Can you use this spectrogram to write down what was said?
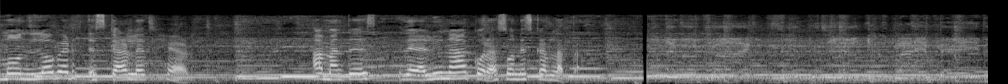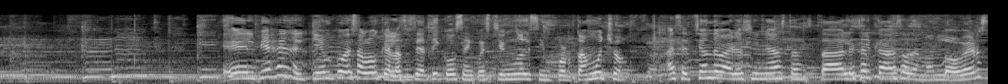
Mon Lover Scarlet Heart. Amantes de la luna, corazón escarlata. El viaje en el tiempo es algo que a los asiáticos en cuestión no les importa mucho, a excepción de varios cineastas. Tal es el caso de Mon Lovers,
